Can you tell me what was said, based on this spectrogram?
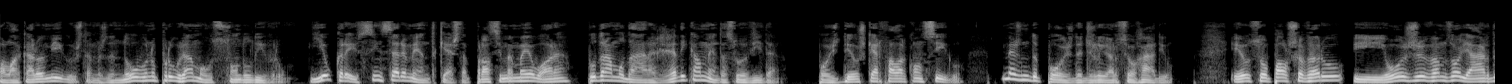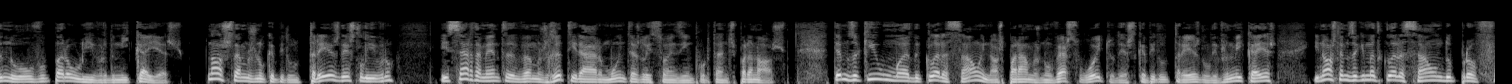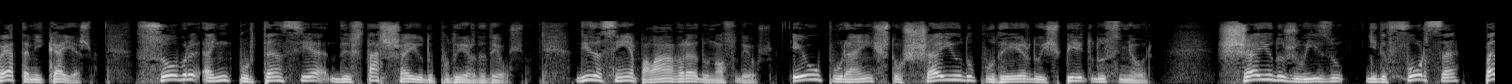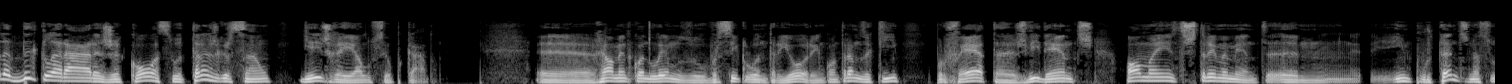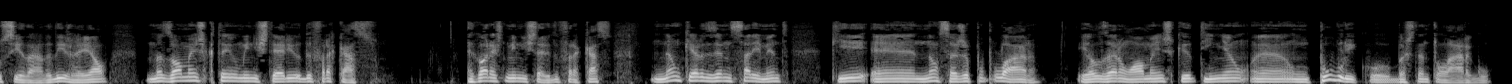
Olá, caro amigo, estamos de novo no programa O Som do Livro. E eu creio sinceramente que esta próxima meia hora poderá mudar radicalmente a sua vida, pois Deus quer falar consigo, mesmo depois de desligar o seu rádio. Eu sou Paulo Chaveiro e hoje vamos olhar de novo para o livro de Miqueias. Nós estamos no capítulo 3 deste livro e certamente vamos retirar muitas lições importantes para nós. Temos aqui uma declaração, e nós paramos no verso 8 deste capítulo 3 do livro de Miqueias, e nós temos aqui uma declaração do profeta Miqueias sobre a importância de estar cheio do poder de Deus. Diz assim a palavra do nosso Deus. Eu, porém, estou cheio do poder do Espírito do Senhor, cheio do juízo e de força para declarar a Jacó a sua transgressão e a Israel o seu pecado. Uh, realmente quando lemos o versículo anterior encontramos aqui profetas, videntes, homens extremamente um, importantes na sociedade de Israel, mas homens que têm um ministério de fracasso. Agora este ministério de fracasso não quer dizer necessariamente que uh, não seja popular. Eles eram homens que tinham uh, um público bastante largo,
